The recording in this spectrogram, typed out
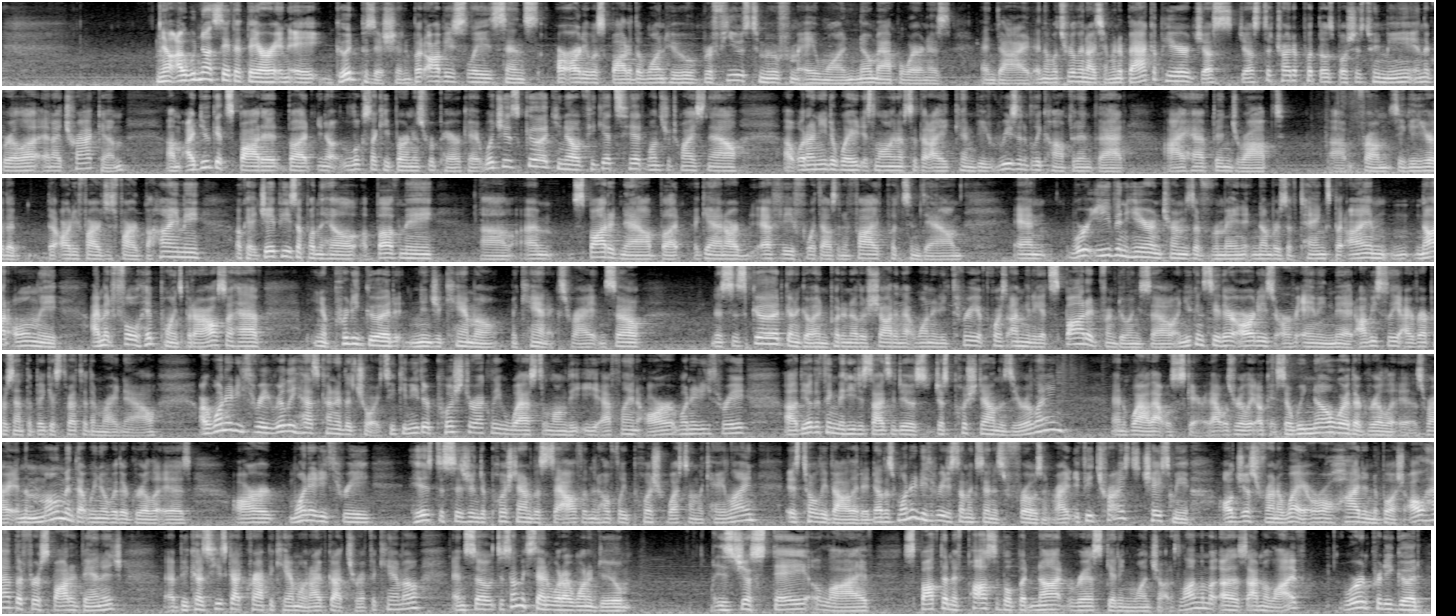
Now, I would not say that they are in a good position, but obviously, since our arty was spotted, the one who refused to move from A1, no map awareness, and died. And then what's really nice, I'm going to back up here just, just to try to put those bushes between me and the Guerrilla, and I track him. Um, I do get spotted, but you know, it looks like he burned his repair kit, which is good. You know, if he gets hit once or twice now, uh, what I need to wait is long enough so that I can be reasonably confident that I have been dropped um, from. So you can hear the the arty fire just fired behind me. Okay, JP's up on the hill above me. Um, I'm spotted now, but again, our FV 4005 puts him down. And we're even here in terms of remaining numbers of tanks, but I am not only, I'm at full hit points, but I also have, you know, pretty good ninja camo mechanics, right? And so this is good. Going to go ahead and put another shot in that 183. Of course, I'm going to get spotted from doing so. And you can see their arties are aiming mid. Obviously, I represent the biggest threat to them right now. Our 183 really has kind of the choice. He can either push directly west along the EF lane, R183. Uh, the other thing that he decides to do is just push down the zero lane. And wow, that was scary. That was really, okay, so we know where their gorilla is, right? In the moment that we know where their gorilla is, our 183 his decision to push down to the south and then hopefully push west on the K line is totally validated. Now, this 183 to some extent is frozen, right? If he tries to chase me, I'll just run away or I'll hide in the bush. I'll have the first spot advantage uh, because he's got crappy camo and I've got terrific camo. And so, to some extent, what I want to do is just stay alive, spot them if possible, but not risk getting one shot. As long as I'm alive, we're in pretty good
